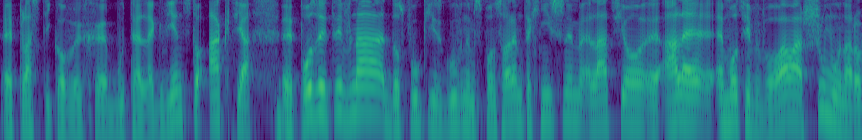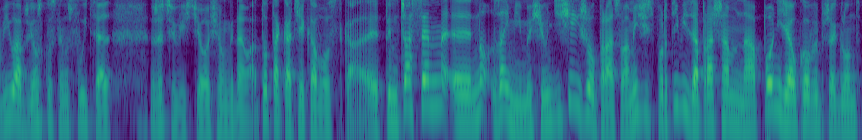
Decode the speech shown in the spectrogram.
e, plastikowych e, butelek, więc to akcja pozytywna do spółki z głównym sponsorem technicznym Lazio, ale emocje wywołała, szumu narobiła, w związku z tym swój cel rzeczywiście osiągnęła. To taka ciekawostka. Tymczasem no, zajmijmy się dzisiejszą prasą. Amici Sportivi zapraszam na poniedziałkowy przegląd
